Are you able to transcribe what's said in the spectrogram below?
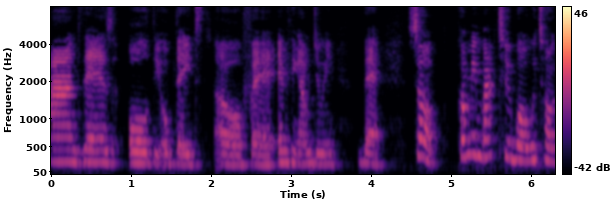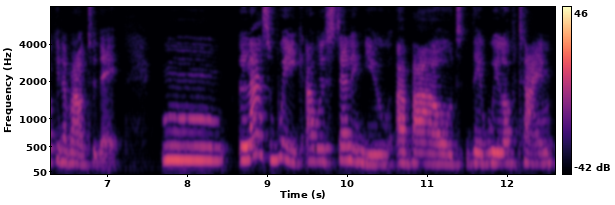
and there's all the updates of uh, everything I'm doing there. So, coming back to what we're talking about today. Mm, last week, I was telling you about the Wheel of Time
